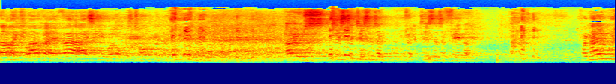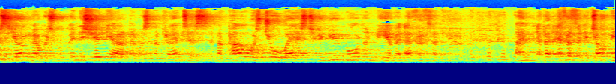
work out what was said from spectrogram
balaclava if I ask you what I was talking about. I was, just, just as a, just as a favour. When I was young, I was in the shipyard, I was an apprentice, and my pal was Joe West, who knew more than me about everything. And about everything, he taught me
